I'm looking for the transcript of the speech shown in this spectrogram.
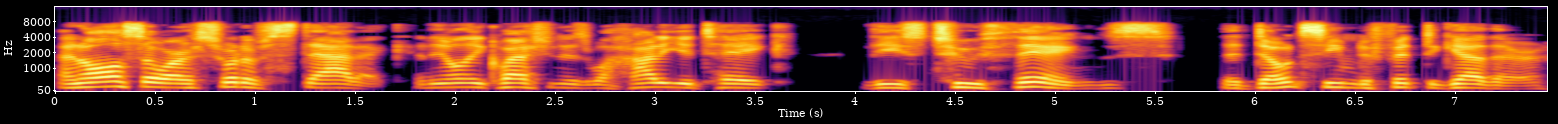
and also are sort of static. And the only question is, well, how do you take these two things that don't seem to fit together,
